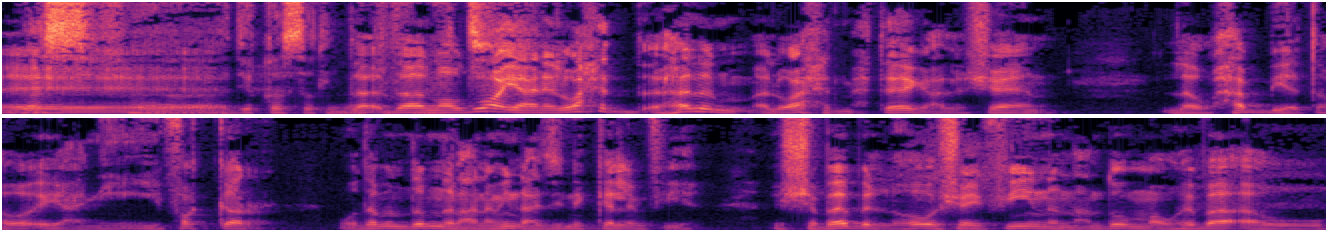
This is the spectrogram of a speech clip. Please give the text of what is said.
بس آه، دي قصة ده. ده الموضوع يعني الواحد هل الواحد محتاج علشان لو حب يتو يعني يفكر وده من ضمن العناوين اللي عايزين نتكلم فيها الشباب اللي هو شايفين إن عندهم موهبة أو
